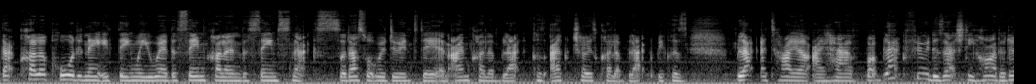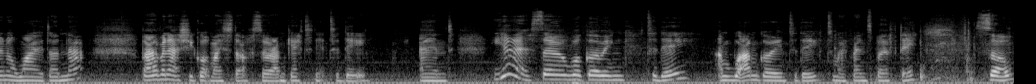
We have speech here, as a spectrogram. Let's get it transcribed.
that color coordinated thing where you wear the same color and the same snacks? So that's what we're doing today and I'm color black because I chose color black because black attire I have but black food is actually hard. I don't know why I done that but I haven't actually got my stuff so I'm getting it today. And yeah so we're going today I'm, I'm going today to my friend's birthday so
